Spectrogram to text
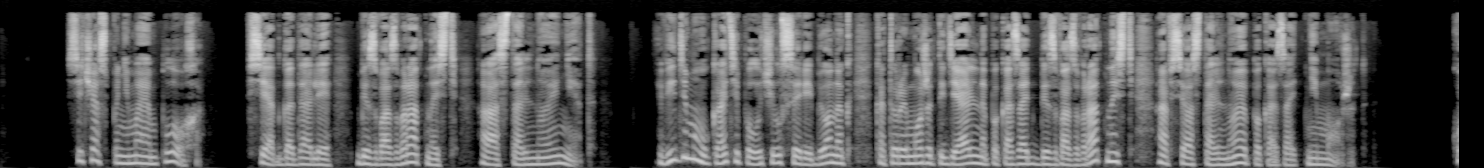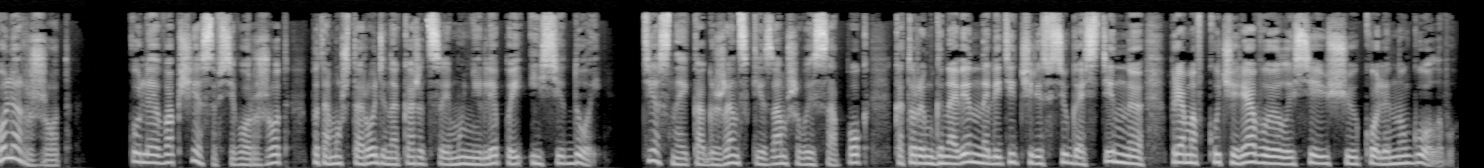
Сейчас понимаем плохо. Все отгадали безвозвратность, а остальное нет. Видимо, у Кати получился ребенок, который может идеально показать безвозвратность, а все остальное показать не может. Коля ржет. Коля вообще со всего ржет, потому что родина кажется ему нелепой и седой, тесной, как женский замшевый сапог, который мгновенно летит через всю гостиную прямо в кучерявую лысеющую Колину голову.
